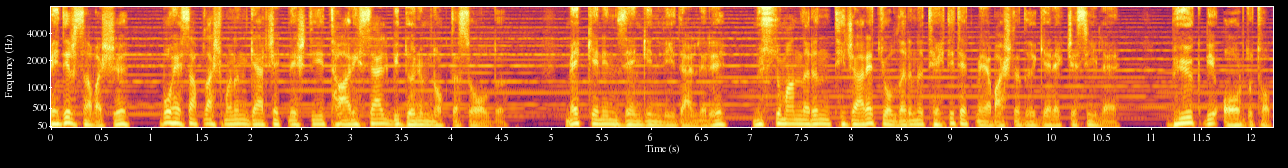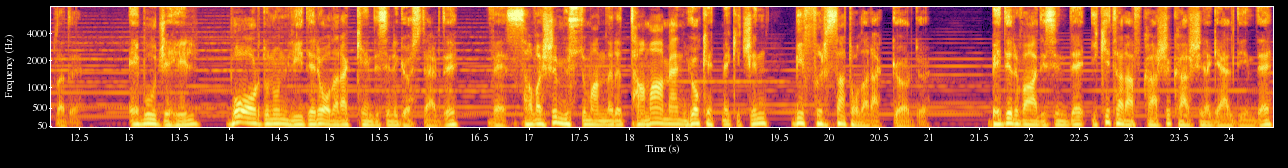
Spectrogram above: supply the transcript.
Bedir Savaşı, bu hesaplaşmanın gerçekleştiği tarihsel bir dönüm noktası oldu. Mekke'nin zengin liderleri, Müslümanların ticaret yollarını tehdit etmeye başladığı gerekçesiyle büyük bir ordu topladı. Ebu Cehil, bu ordunun lideri olarak kendisini gösterdi ve savaşı Müslümanları tamamen yok etmek için bir fırsat olarak gördü. Bedir Vadisi'nde iki taraf karşı karşıya geldiğinde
